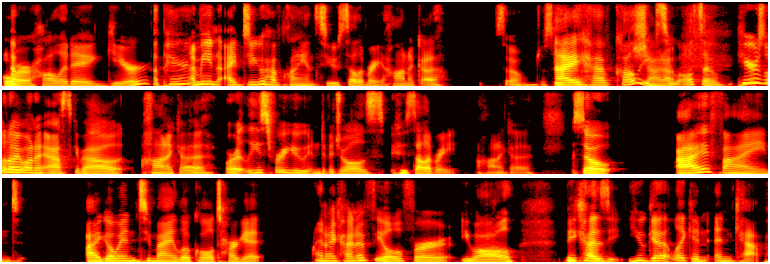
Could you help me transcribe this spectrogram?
or holiday gear. apparently, I mean, I do have clients who celebrate Hanukkah. So just I have colleagues who also. Here's what I want to ask about Hanukkah, or at least for you individuals who celebrate Hanukkah. So I find I go into my local Target and I kind of feel for you all because you get like an end cap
